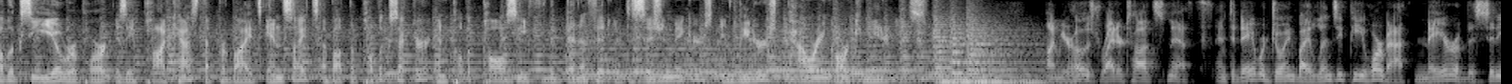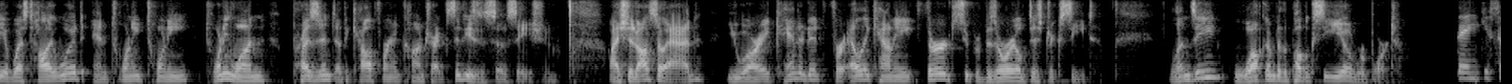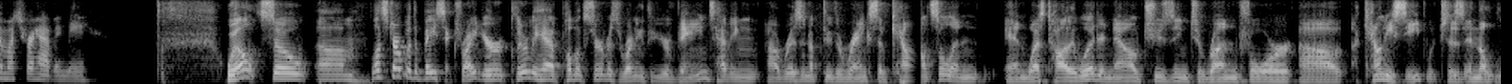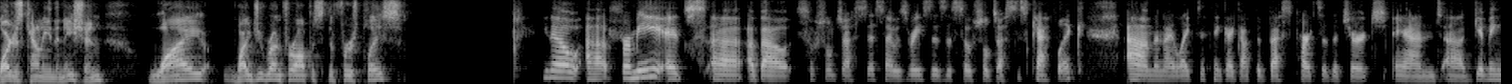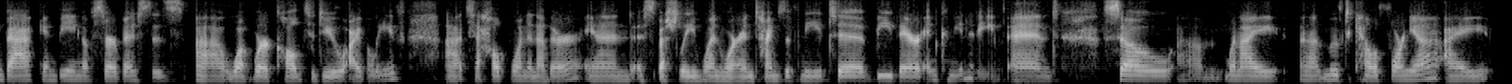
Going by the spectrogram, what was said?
Public CEO Report is a podcast that provides insights about the public sector and public policy for the benefit of decision makers and leaders powering our communities. I'm your host, Ryder Todd Smith, and today we're joined by Lindsey P. Horvath, Mayor of the City of West Hollywood and 2020-21 President of the California Contract Cities Association. I should also add, you are a candidate for LA County 3rd Supervisorial District seat. Lindsey, welcome to the Public CEO Report. Thank you so much for having me. Well, so um, let's start with the basics, right? You clearly have public service running through your veins, having uh, risen up through the ranks of council and and West Hollywood, and now choosing to run for uh, a county seat, which is in the largest county in the nation. Why why did you run for office in the first place? You know, uh, for me, it's uh, about social justice. I was raised as a social justice Catholic, um, and I like to think I got the best parts of the church. And uh, giving back and being of service is uh, what we're called to do, I believe, uh, to help one another, and especially when we're in times of need, to be there in community. And so um, when I uh, moved to California, I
